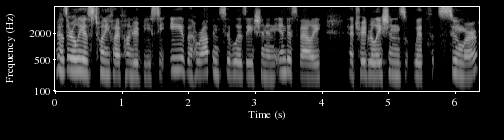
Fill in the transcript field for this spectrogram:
as early as 2500 BCE, the Harappan civilization in the Indus Valley had trade relations with Sumer,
